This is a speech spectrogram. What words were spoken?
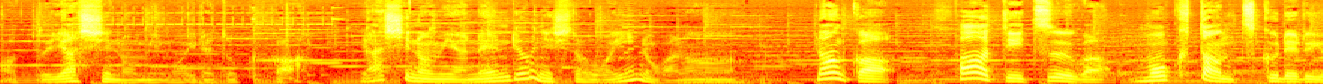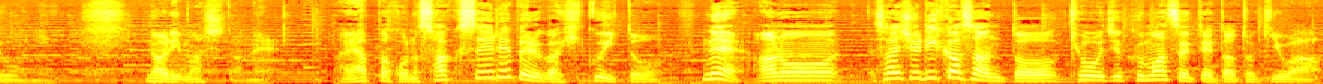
あとヤシの実も入れとくか。ヤシの実は燃料にした方がいいのかな。なんかパーティー2が木炭作れるようになりましたね。やっぱこの作成レベルが低いとねあのー最初リカさんと教授組ませてた時は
